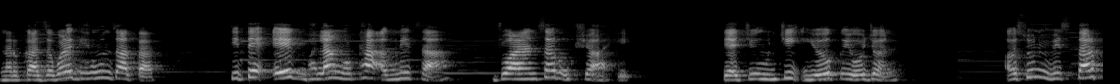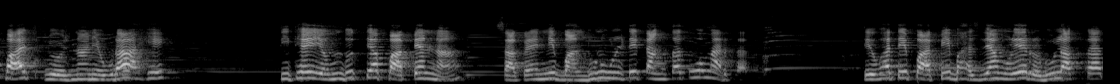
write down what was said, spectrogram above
नरकाजवळ घेऊन जातात. तिथे एक भला मोठा अग्नीचा ज्वाळांचा वृक्ष आहे. त्याची उंची योग योजन असून विस्तार पाच योजना एवढा आहे. तिथे यमदूत त्या पाप्यांना साकळ्यांनी बांधून उलटे टांगतात व मारतात. तेव्हा ते पापी भाजल्यामुळे रडू लागतात.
